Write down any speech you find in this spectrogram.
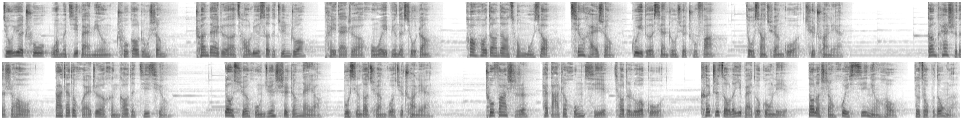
九月初，我们几百名初高中生，穿戴着草绿色的军装，佩戴着红卫兵的袖章，浩浩荡荡从母校青海省贵德县中学出发，走向全国去串联。刚开始的时候，大家都怀着很高的激情，要学红军誓争那样步行到全国去串联。出发时还打着红旗，敲着锣鼓，可只走了一百多公里，到了省会西宁后就走不动了。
